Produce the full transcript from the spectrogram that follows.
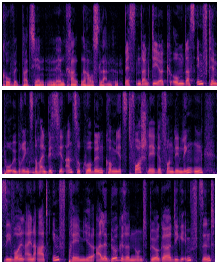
Covid-Patienten im Krankenhaus landen. Besten Dank, Dirk. Um das Impftempo übrigens noch ein bisschen anzukurbeln, kommen jetzt Vorschläge von den Linken. Sie wollen eine Art Impfprämie. Alle Bürgerinnen und Bürger, die geimpft sind,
